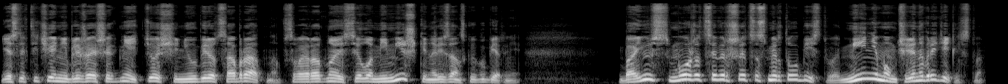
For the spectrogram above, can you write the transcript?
Если в течение ближайших дней теща не уберется обратно в свое родное село Мимишки на Рязанской губернии, Боюсь, может совершиться смертоубийство, минимум членовредительства.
